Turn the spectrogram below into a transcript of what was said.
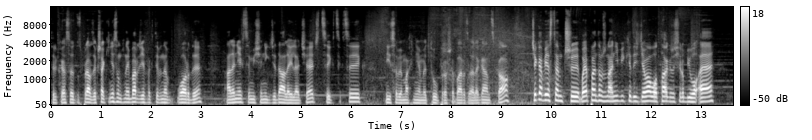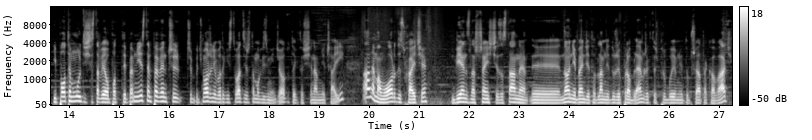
Tylko ja sobie tu sprawdzę. Krzaki nie są to najbardziej efektywne wardy, ale nie chce mi się nigdzie dalej lecieć. Cyk, cyk, cyk. I sobie machniemy tu, proszę bardzo, elegancko. Ciekaw jestem, czy... Bo ja pamiętam, że na Anivi kiedyś działało tak, że się robiło E i potem multi się stawiało pod typem. Nie jestem pewien, czy, czy być może nie było takiej sytuacji, że to mogli zmienić. O, tutaj ktoś się na mnie czai. Ale mam wardy, słuchajcie. Więc na szczęście zostanę. Yy, no, nie będzie to dla mnie duży problem, że ktoś próbuje mnie tu przeatakować.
